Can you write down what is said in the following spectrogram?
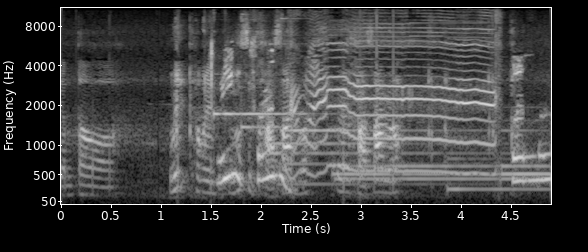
กันต่อวิทำไมรู้สึกขาสั้นวะเออขาสั้นวะปั้นมาก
